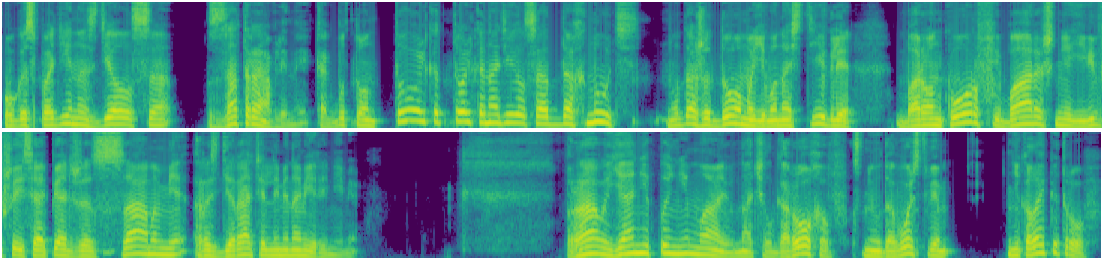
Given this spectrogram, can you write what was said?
у господина сделался затравленный, как будто он только-только надеялся отдохнуть, но даже дома его настигли барон Корф и барышня, явившиеся опять же с самыми раздирательными намерениями. «Право, я не понимаю», — начал Горохов с неудовольствием. «Николай Петров», —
